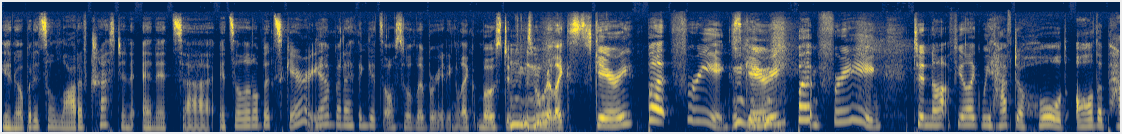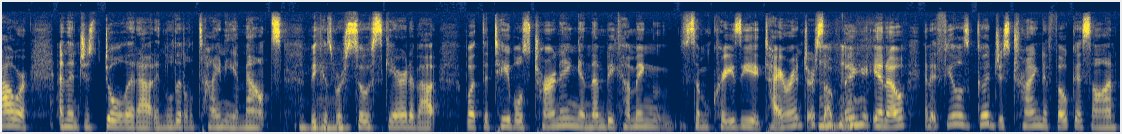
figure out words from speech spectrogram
You know, but it's a lot of trust and and it's uh it's a little bit scary. Yeah, but I think it's also liberating. Like most of these, mm-hmm. we're like scary but freeing, mm-hmm. scary but freeing, to not feel like we have to hold all the power and then just dole it out in little tiny amounts because we're mm-hmm. so scared about what the table's turning and then becoming some crazy tyrant or something, you know. And it feels good just trying to focus on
